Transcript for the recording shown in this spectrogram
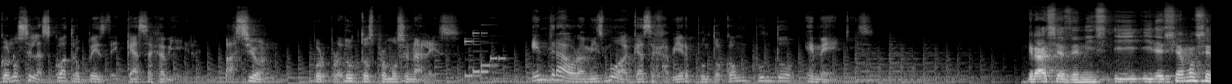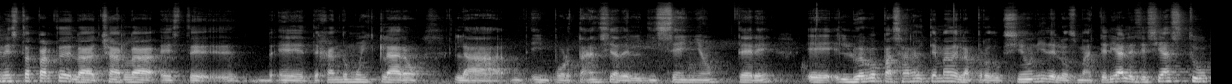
Conoce las 4 P's de Casa Javier. Pasión por productos promocionales. Entra ahora mismo a casajavier.com.mx. Gracias, Denise. Y, decíamos en esta parte de la charla, este, eh, dejando muy claro la importancia del diseño, Tere, eh, luego pasar al tema de la producción y de los materiales. Decías tú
